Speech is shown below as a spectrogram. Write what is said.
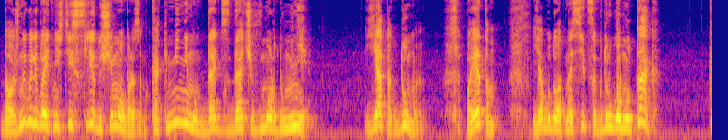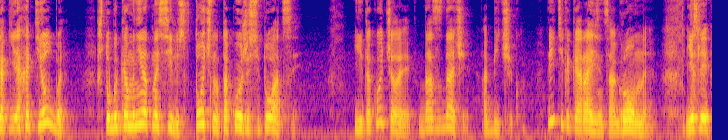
должны были бы отнестись следующим образом. Как минимум дать сдачи в морду мне. Я так думаю. Поэтому я буду относиться к другому так, как я хотел бы, чтобы ко мне относились в точно такой же ситуации. И такой человек даст сдачи обидчику. Видите, какая разница огромная. Если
